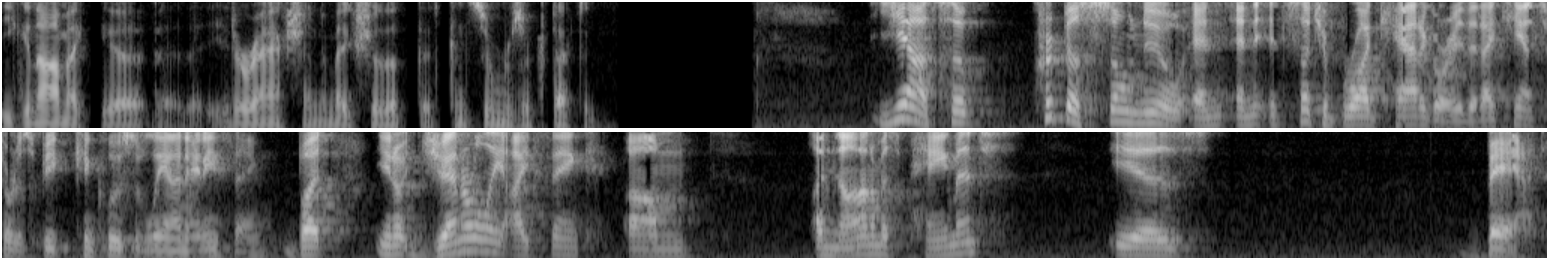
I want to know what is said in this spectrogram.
economic uh, interaction to make sure that, that consumers are protected? Yeah, so crypto's so new and, and it's such a broad category that I can't sort of speak conclusively on anything. But you know, generally, I think um, anonymous payment is bad.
